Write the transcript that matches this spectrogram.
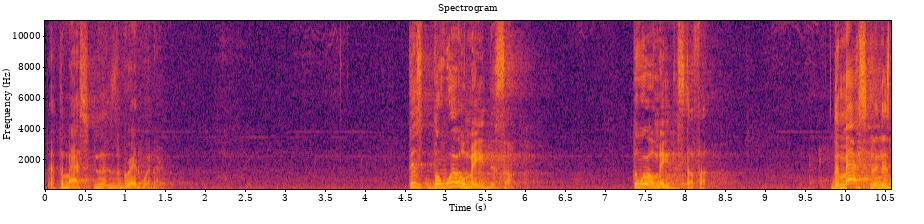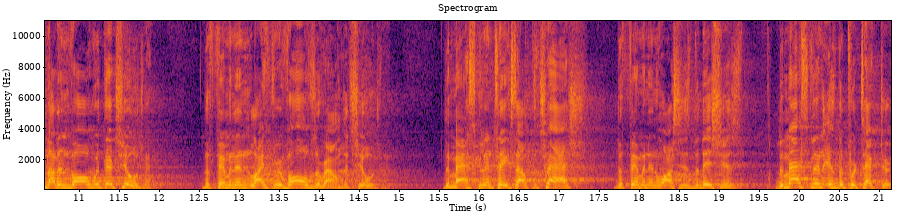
that the masculine is the breadwinner. This, the world made this up. The world made this stuff up. The masculine is not involved with their children. The feminine life revolves around the children. The masculine takes out the trash. The feminine washes the dishes. The masculine is the protector.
